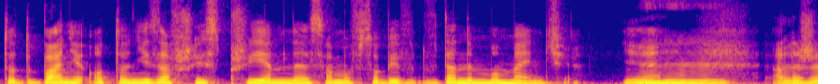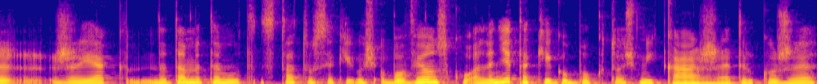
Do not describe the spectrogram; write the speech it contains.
to dbanie o to nie zawsze jest przyjemne samo w sobie w, w danym momencie. Mhm. Ale że, że jak nadamy temu status jakiegoś obowiązku, ale nie takiego, bo ktoś mi każe, tylko że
